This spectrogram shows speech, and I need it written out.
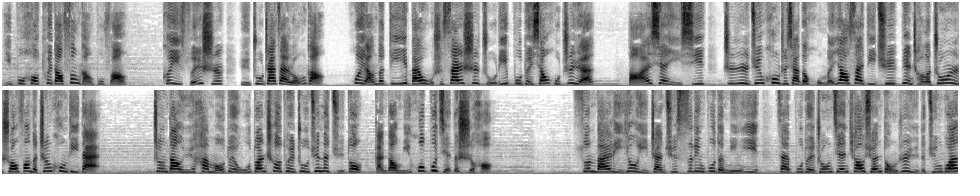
一部后退到凤岗布防，可以随时与驻扎在龙岗、惠阳的第一百五十三师主力部队相互支援。宝安县以西至日军控制下的虎门要塞地区，变成了中日双方的真空地带。正当于汉谋对无端撤退驻军的举动感到迷惑不解的时候，孙百里又以战区司令部的名义在部队中间挑选懂日语的军官，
